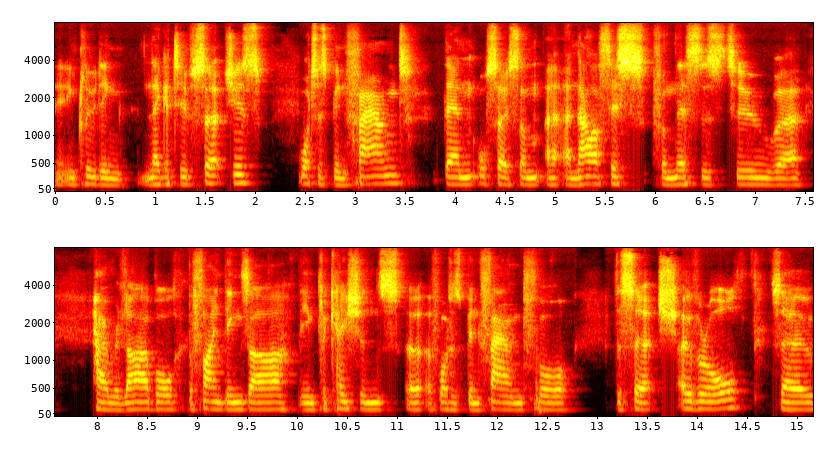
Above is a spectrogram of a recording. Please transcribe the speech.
including negative searches, what has been found, then also some uh, analysis from this as to uh, how reliable the findings are, the implications uh, of what has been found for the search overall. So,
